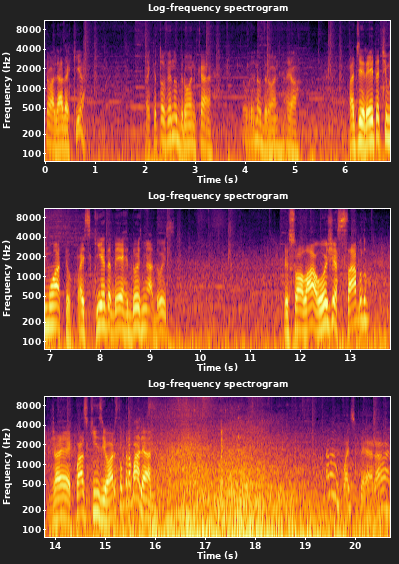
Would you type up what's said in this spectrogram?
Se olhar daqui, ó. Daqui eu tô vendo o drone, cara. Tô vendo o drone. Aí, ó. Pra direita, Timóteo. Pra esquerda, BR-262. Pessoal lá, hoje é sábado. Já é quase 15 horas. Estão trabalhando. Pode esperar.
